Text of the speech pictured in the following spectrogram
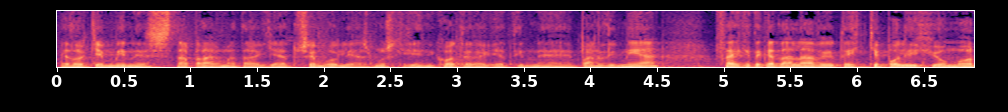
εδώ και μήνες τα πράγματα για τους εμβολιασμούς και γενικότερα για την ε, πανδημία, θα έχετε καταλάβει ότι έχει και πολύ χιούμορ.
